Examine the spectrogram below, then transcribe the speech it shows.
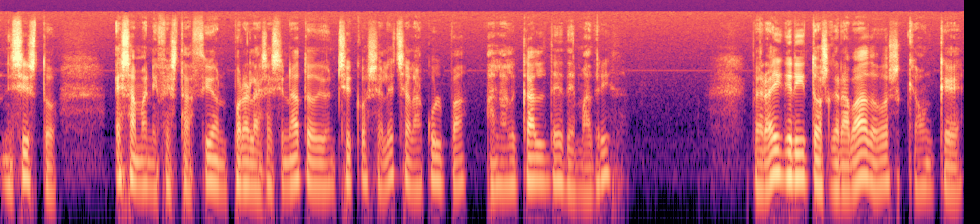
Insisto, esa manifestación por el asesinato de un chico se le echa la culpa al alcalde de Madrid. Pero hay gritos grabados que aunque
